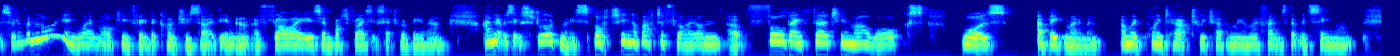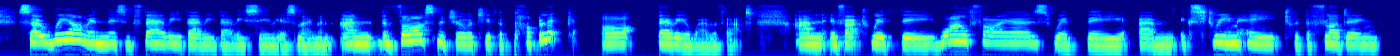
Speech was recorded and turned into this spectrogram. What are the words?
sort of annoying when walking through the countryside, the amount of flies and butterflies, etc., would be around. And it was extraordinary. Spotting a butterfly on a full day, 13 mile walks was a big moment and we'd point out to each other me and my friends that we'd seen one so we are in this very very very serious moment and the vast majority of the public are very aware of that and in fact with the wildfires with the um, extreme heat with the flooding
